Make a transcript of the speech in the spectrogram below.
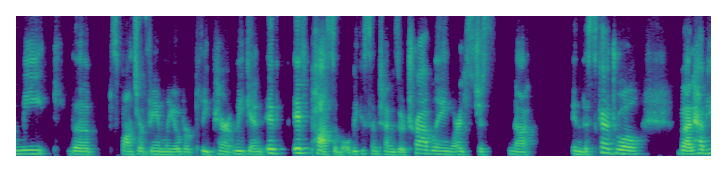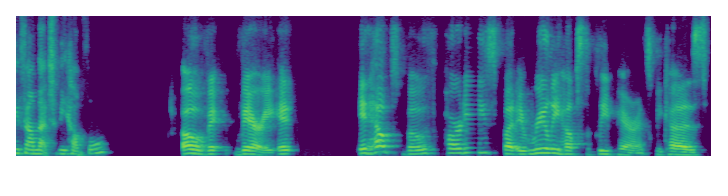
meet the sponsor family over Plebe Parent Weekend, if, if possible, because sometimes they're traveling or it's just not in the schedule. But have you found that to be helpful? Oh, very. It it helps both parties, but it really helps the plebe parents because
